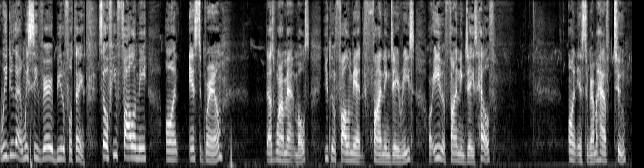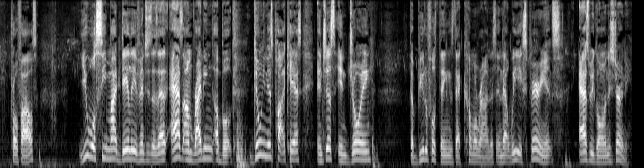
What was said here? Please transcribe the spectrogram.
we do that and we see very beautiful things. So if you follow me on Instagram, that's where I'm at most. You can follow me at Finding Jay Reese or even Finding Jay's Health on Instagram. I have two profiles you will see my daily adventures as, as I'm writing a book, doing this podcast, and just enjoying the beautiful things that come around us and that we experience as we go on this journey.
